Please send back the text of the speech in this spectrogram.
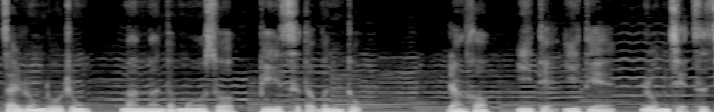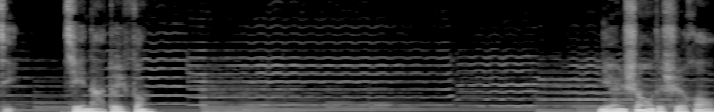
在熔炉中慢慢的摸索彼此的温度，然后一点一点。溶解自己，接纳对方。年少的时候，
